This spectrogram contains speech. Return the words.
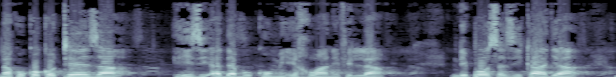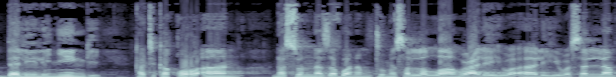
na kukokoteza hizi adabu kumi ikhwani fillah ndiposa zikaja dalili nyingi katika Qur'an na sunna za bwana mtume sallallahu alayhi wa alihi wasallam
